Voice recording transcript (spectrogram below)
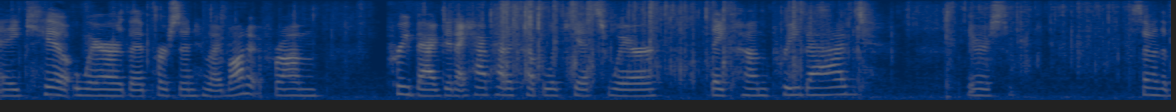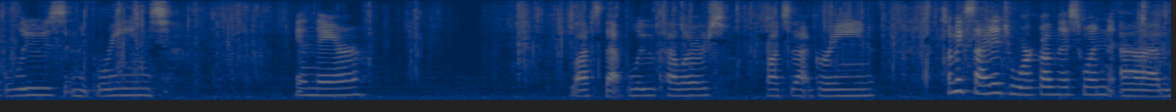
a kit where the person who I bought it from pre-bagged it. I have had a couple of kits where they come pre-bagged. There's some of the blues and the greens in there. Lots of that blue colors lots of that green. So I'm excited to work on this one. Um,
